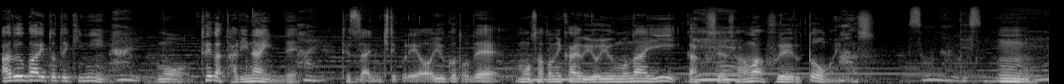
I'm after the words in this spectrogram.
アルバイト的にもう手が足りないんで、手伝いに来てくれよいうことでもう里に帰る余裕もない学生さんは増えると思います。えー、そうなんですね、うん、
